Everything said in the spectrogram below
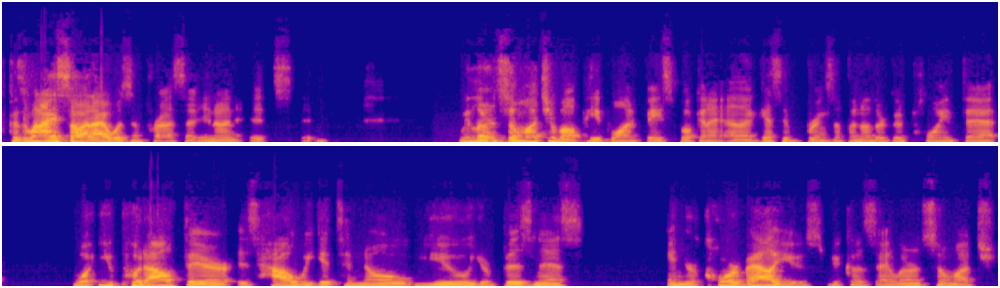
Because when I saw it, I was impressed. You know, it's it, we learn so much about people on Facebook, and I, I guess it brings up another good point that what you put out there is how we get to know you, your business, and your core values. Because I learned so much.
